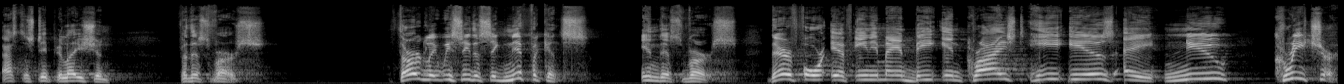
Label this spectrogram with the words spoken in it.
That's the stipulation for this verse. Thirdly, we see the significance in this verse. Therefore, if any man be in Christ, he is a new creature.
